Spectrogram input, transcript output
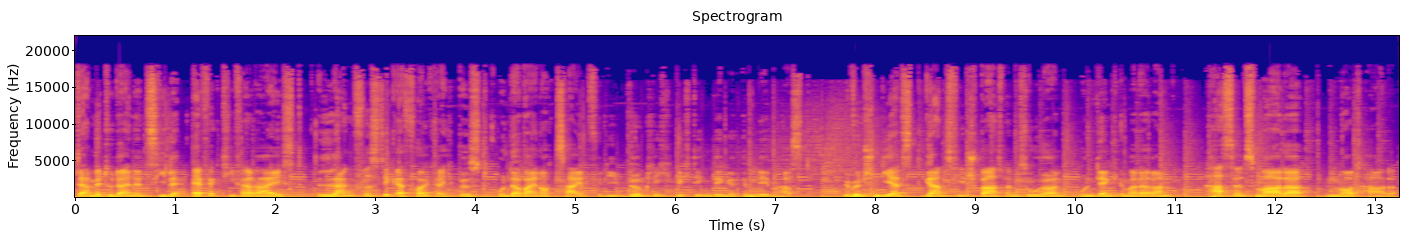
Damit du deine Ziele effektiv erreichst, langfristig erfolgreich bist und dabei noch Zeit für die wirklich wichtigen Dinge im Leben hast. Wir wünschen dir jetzt ganz viel Spaß beim Zuhören und denk immer daran, hustle smarter, not harder.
